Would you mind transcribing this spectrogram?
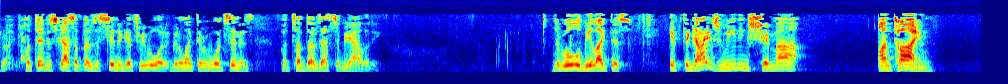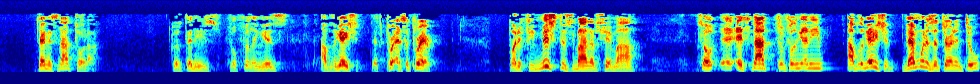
Right? Sometimes the sinner gets rewarded. We don't like to reward sinners, but sometimes that's the reality. the rule will be like this. If the guy's reading Shema on time, then it's not Torah. Because then he's fulfilling his obligation. That's, that's a prayer. But if he missed the man of Shema, so eh, it's not fulfilling any obligation. Then what does it turn into?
